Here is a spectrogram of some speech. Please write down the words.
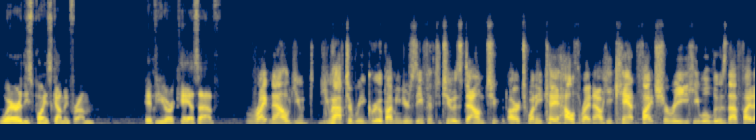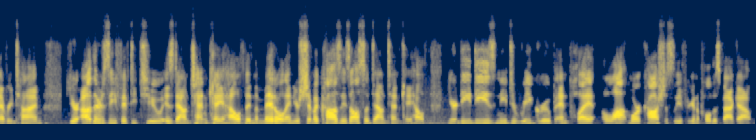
Where are these points coming from if you're KSF? Right now you you have to regroup. I mean, your Z52 is down to or 20k health right now. He can't fight Cherie. He will lose that fight every time. Your other Z52 is down 10k health in the middle, and your Shimakaze is also down 10k health. Your DDs need to regroup and play a lot more cautiously if you're going to pull this back out.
